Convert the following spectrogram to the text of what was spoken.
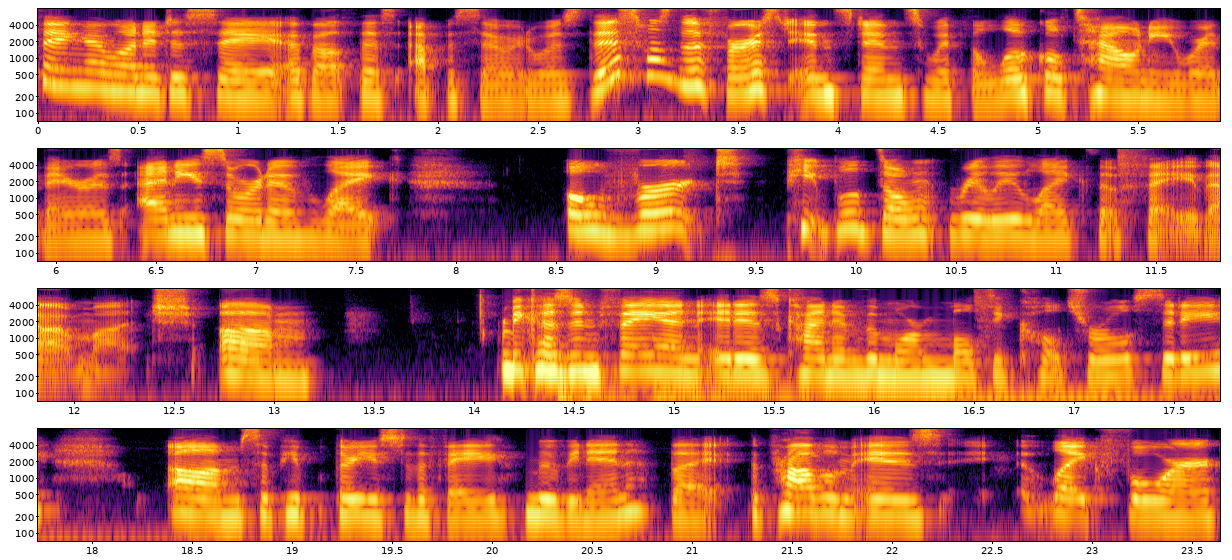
thing I wanted to say about this episode was this was the first instance with the local townie where there was any sort of like overt people don't really like the Fae that much. Um because in Feyen it is kind of the more multicultural city. Um so people they're used to the Fae moving in, but the problem is like for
